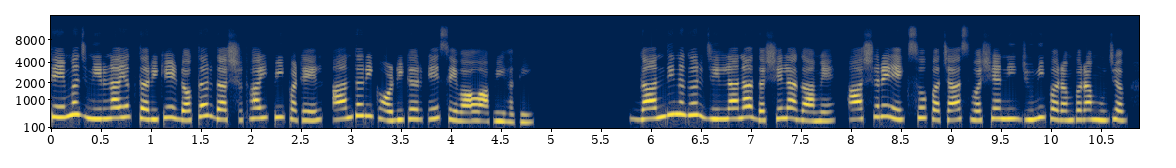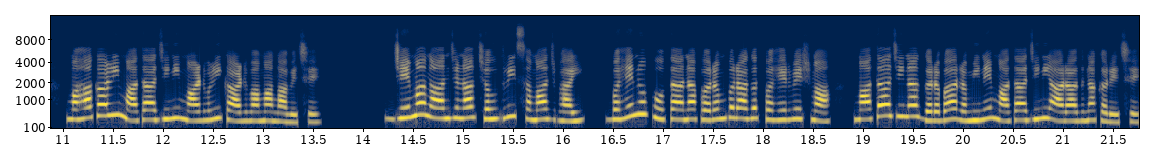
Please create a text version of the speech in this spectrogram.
તેમજ નિર્ણાયક તરીકે ડોક્ટર દશભાઈ પી પટેલ, આંતરિક ઓડિટર એ સેવાઓ આપી હતી. ગાંધીનગર જિલ્લાના દશેલા ગામે આશરે એકસો પચાસ વર્ષની જૂની પરંપરા મુજબ મહાકાળી માતાજીની માળવણી કાઢવામાં આવે છે. જેમાં આંજણા ચૌધરી સમાજભાઈ બહેનો પોતાના પરંપરાગત પહેરવેશમાં માતાજીના ગરબા રમીને માતાજીની આરાધના કરે છે.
